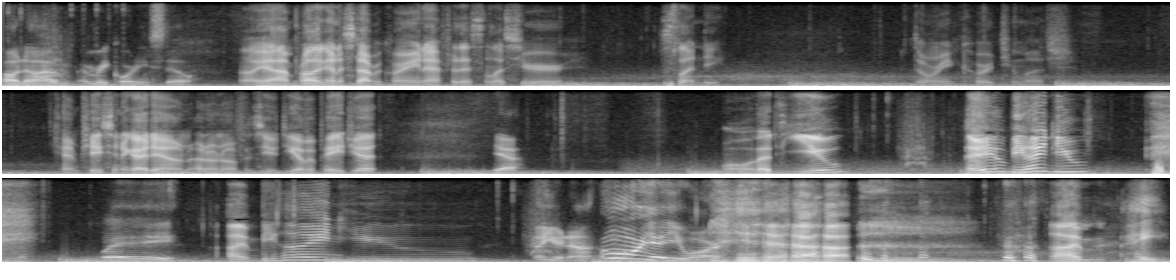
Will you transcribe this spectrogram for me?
Oh no, I'm I'm recording still. Oh yeah, I'm probably gonna stop recording after this unless you're Slendy. Don't record too much. Okay, I'm chasing a guy down. I don't know if it's you. Do you have a page yet? Yeah. Oh, that's you? Hey, I'm behind you! Wait. I'm behind you. No, you're not. Oh yeah, you are. Yeah. I'm. Hey,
